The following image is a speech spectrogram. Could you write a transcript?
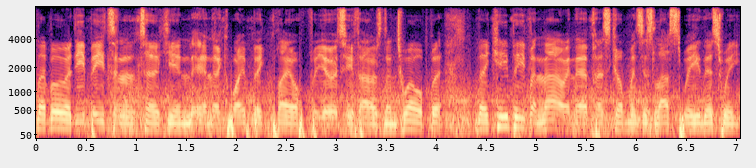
they've already beaten Turkey in, in a quite big playoff for Euro 2012, but they keep even now in their press conferences last week, this week,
